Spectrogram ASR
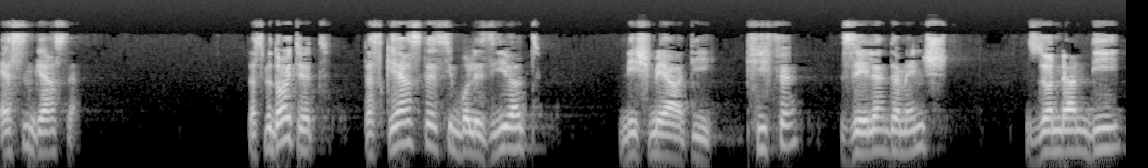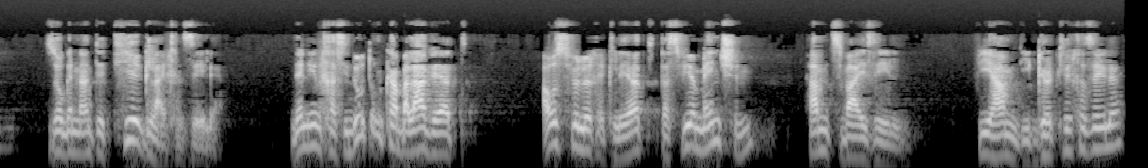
essen Gerste. Das bedeutet, das Gerste symbolisiert nicht mehr die tiefe Seele der Mensch, sondern die sogenannte tiergleiche Seele. Denn in Chassidut und Kabbalah wird ausführlich erklärt, dass wir Menschen haben zwei Seelen. Wir haben die göttliche Seele,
